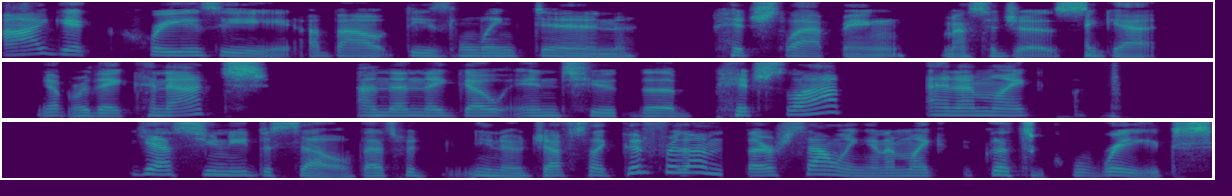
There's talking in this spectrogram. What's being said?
I get crazy about these LinkedIn pitch slapping messages I get. Yep. Where they connect and then they go into the pitch slap. And I'm like, yes, you need to sell. That's what, you know, Jeff's like, good for them. They're selling. And I'm like, that's great.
